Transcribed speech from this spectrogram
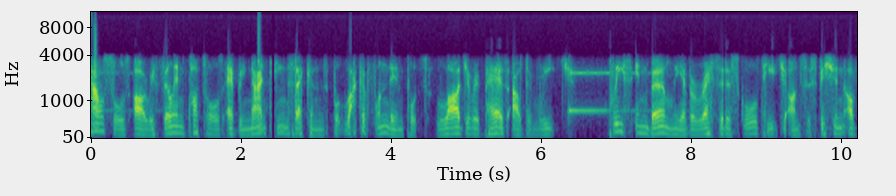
Councils are refilling potholes every 19 seconds, but lack of funding puts larger repairs out of reach. Police in Burnley have arrested a school teacher on suspicion of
